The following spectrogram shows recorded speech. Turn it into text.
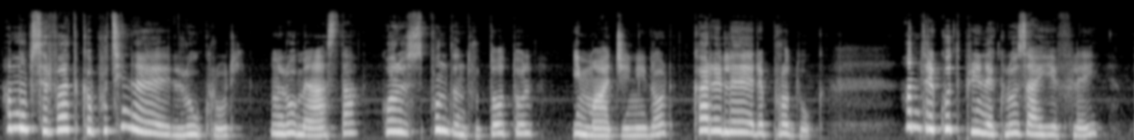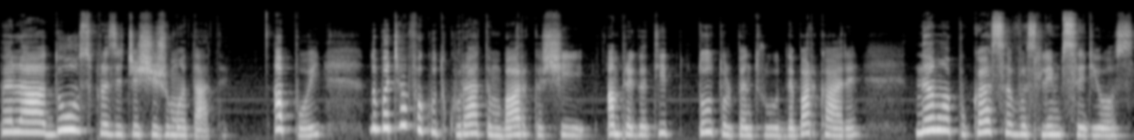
Am observat că puține lucruri în lumea asta corespund întru totul imaginilor care le reproduc. Am trecut prin ecluza Ieflei pe la 12 și jumătate. Apoi, după ce am făcut curat în barcă și am pregătit totul pentru debarcare, ne-am apucat să văslim serios,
